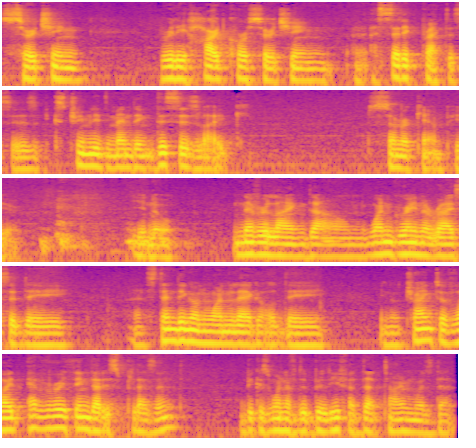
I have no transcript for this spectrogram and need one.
searching, really hardcore searching, uh, ascetic practices, extremely demanding. This is like summer camp here, you know, never lying down, one grain of rice a day, uh, standing on one leg all day, you know, trying to avoid everything that is pleasant because one of the belief at that time was that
